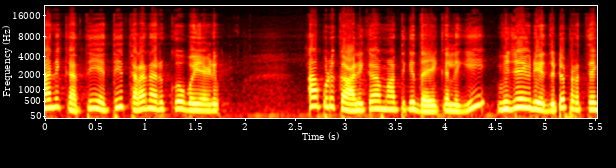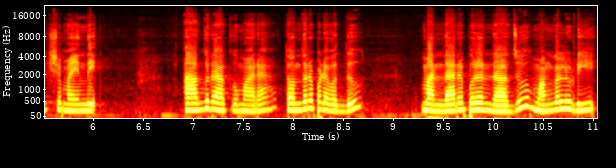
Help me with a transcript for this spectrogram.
అని కత్తి ఎత్తి తల నరుక్కోబోయాడు. అప్పుడు కాళికామాతకి దయ కలిగి విజయుడి ఎదుట ప్రత్యక్షమైంది. ఆగు రాకుమారా తొందరపడవద్దు. మందారపురం రాజు మంగళుడి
